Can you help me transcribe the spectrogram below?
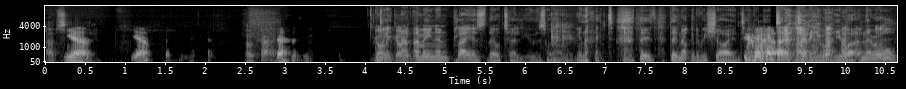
Absolutely. Yeah, definitely, Okay. definitely. I mean, go to I, the- I mean, and players they'll tell you as well. You know, they're, they're not going to be shy in telling, tell- telling you what you want, and they're all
